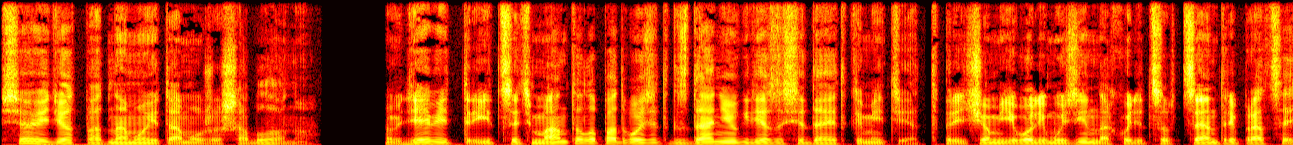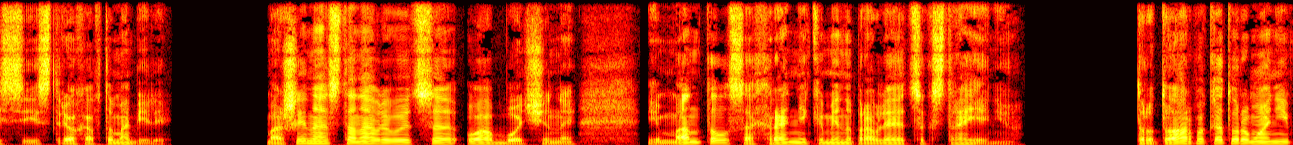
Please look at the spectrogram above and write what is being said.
все идет по одному и тому же шаблону. В 9.30 Мантела подвозит к зданию, где заседает комитет, причем его лимузин находится в центре процессии из трех автомобилей. Машины останавливаются у обочины, и Мантел с охранниками направляются к строению. Тротуар, по которому они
